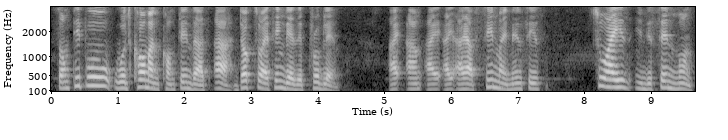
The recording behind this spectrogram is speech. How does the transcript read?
Some people would come and complain that, ah, doctor, I think there's a problem. I, am, I, I, I have seen my menses twice in the same month.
